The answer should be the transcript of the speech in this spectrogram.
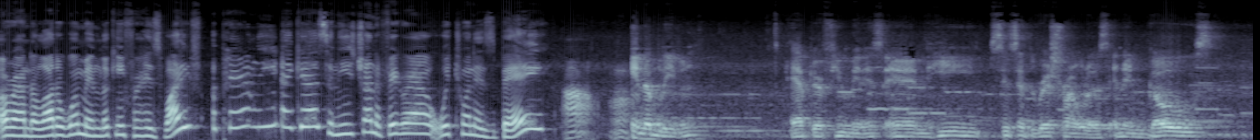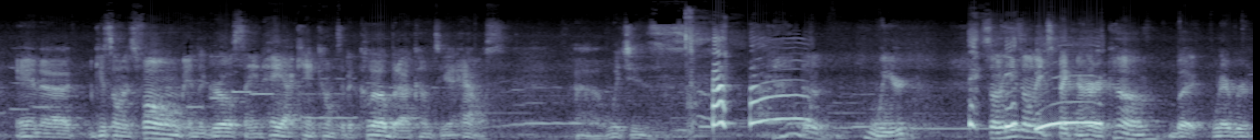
around a lot of women looking for his wife, apparently, I guess, and he's trying to figure out which one is Bay. Ah, uh. End up leaving after a few minutes, and he sits at the restaurant with us, and then goes and uh, gets on his phone, and the girl's saying, "Hey, I can't come to the club, but I'll come to your house," uh, which is kind of weird. So he's only expecting her to come, but whenever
